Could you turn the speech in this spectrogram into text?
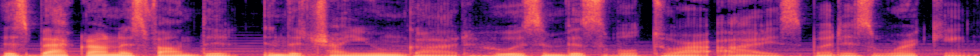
This background is founded in the triune God who is invisible to our eyes but is working.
